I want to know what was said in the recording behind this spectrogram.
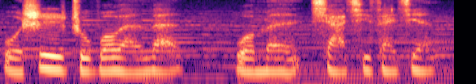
我是主播婉婉，我们下期再见。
